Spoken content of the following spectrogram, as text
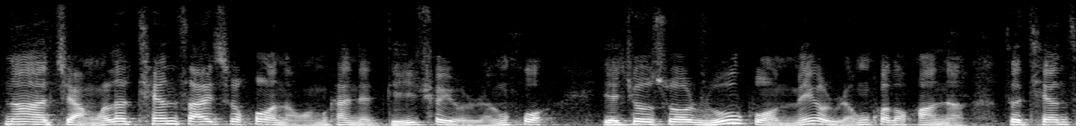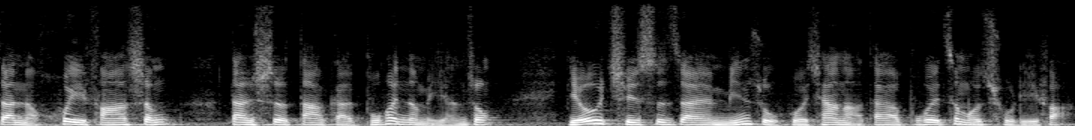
那讲完了天灾之后呢，我们看见的确有人祸。也就是说，如果没有人祸的话呢，这天灾呢会发生，但是大概不会那么严重。尤其是在民主国家呢，大概不会这么处理法。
